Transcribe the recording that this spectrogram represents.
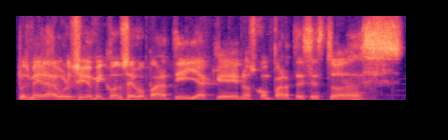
Pues mira, Gurusillo, mi consejo para ti, ya que nos compartes estas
